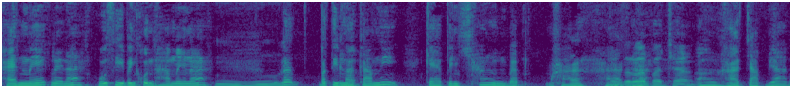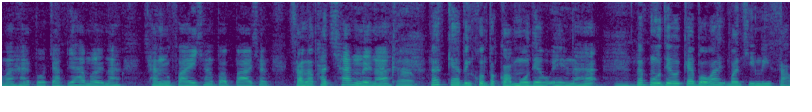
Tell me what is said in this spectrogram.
แฮนด์เมดเลยนะกูสีเป็นคนทำเองนะอืมแล้วประติมากรรมนี่แกเป็นช่างแบบ หาหาสารพัดช่างเออหาจับยากมากหาตัวจับยากมากเลยนะ ช่างไฟช่างประปาช่างสารพัดช่างเลยนะครับแล้วแกเป็นคนประกอบโมเดลเองนะฮะอืมแล้วโมเดลแกบอกว่าบางทีมีเสา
